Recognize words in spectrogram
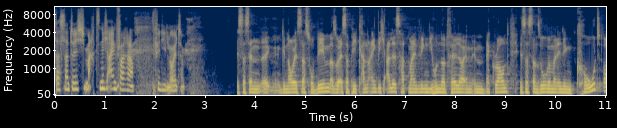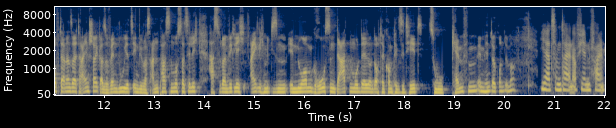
Das natürlich macht es nicht einfacher für die Leute. Ist das denn äh, genau jetzt das Problem? Also SAP kann eigentlich alles, hat meinetwegen die 100 Felder im, im Background. Ist das dann so, wenn man in den Code auf der anderen Seite einsteigt? Also wenn du jetzt irgendwie was anpassen musst tatsächlich, hast du dann wirklich eigentlich mit diesem enorm großen Datenmodell und auch der Komplexität zu kämpfen im Hintergrund immer? Ja, zum Teil auf jeden Fall.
